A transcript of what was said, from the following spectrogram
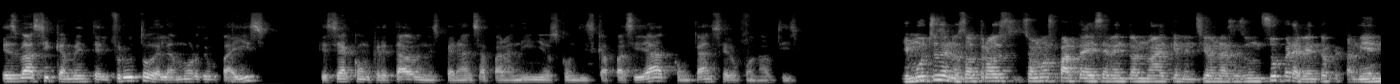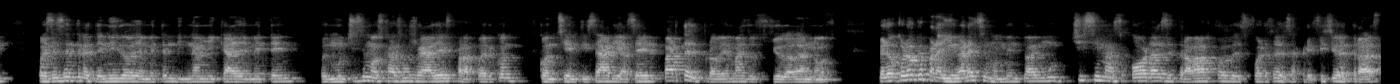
es básicamente el fruto del amor de un país que se ha concretado en esperanza para niños con discapacidad, con cáncer o con autismo. Y muchos de nosotros somos parte de ese evento anual que mencionas. Es un súper evento que también pues es entretenido, le meten dinámica, le meten pues muchísimos casos reales para poder concientizar y hacer parte del problema de los ciudadanos. Pero creo que para llegar a ese momento hay muchísimas horas de trabajo, de esfuerzo, de sacrificio detrás,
